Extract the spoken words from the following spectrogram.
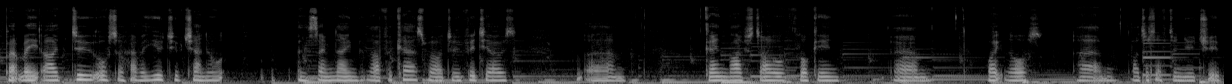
about me. I do also have a YouTube channel in the same name, Life of Cass, where I do videos, again, lifestyle, vlogging, weight loss. Um, I just often YouTube.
